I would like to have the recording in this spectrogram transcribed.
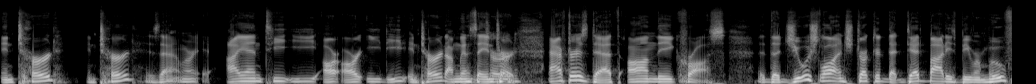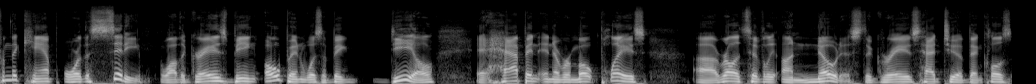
interred. Interred is that right? I N T E R R E D interred? I'm going to say interred. Interred. after his death on the cross. The Jewish law instructed that dead bodies be removed from the camp or the city. While the graves being open was a big deal, it happened in a remote place uh, relatively unnoticed. The graves had to have been close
